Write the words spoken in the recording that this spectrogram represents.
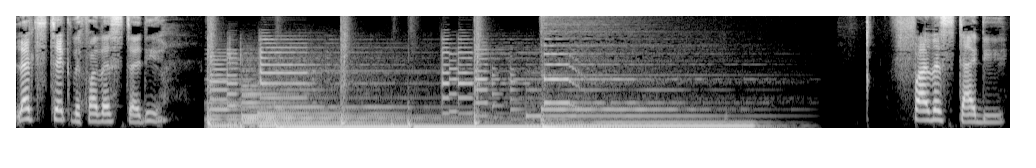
Let's take the Further study. Further study.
